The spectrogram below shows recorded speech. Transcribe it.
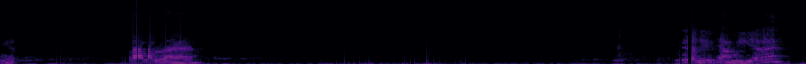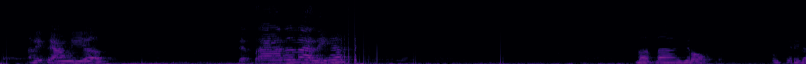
នេះ5ដុល្លារនេះអានេះ5មីណាអានេះ5មីចាក់ស្អាតណាស់នេះណាដដាយកអូខេដ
